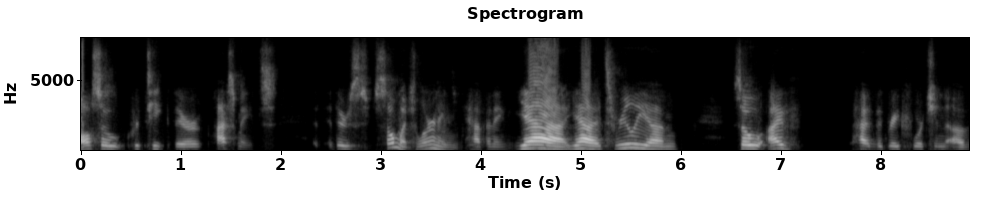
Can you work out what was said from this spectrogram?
also critique their classmates. There's so much learning happening. Yeah, yeah, it's really, um, so I've had the great fortune of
